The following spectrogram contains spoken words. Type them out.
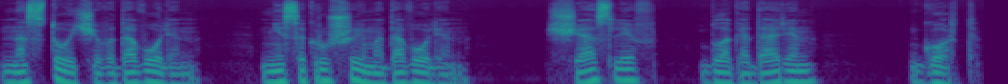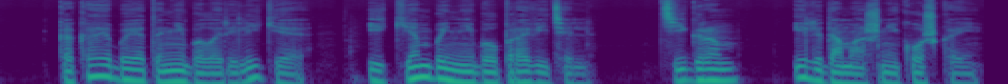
настойчиво доволен, несокрушимо доволен, счастлив, благодарен горд. Какая бы это ни была религия и кем бы ни был правитель, тигром или домашней кошкой.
